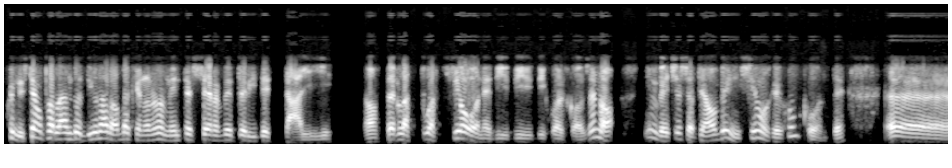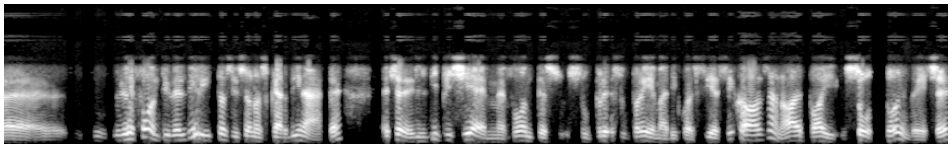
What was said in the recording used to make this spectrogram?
Quindi stiamo parlando di una roba che normalmente serve per i dettagli, no? per l'attuazione di, di, di, qualcosa. No, invece sappiamo benissimo che con Conte eh, le fonti del diritto si sono scardinate, cioè il DPCM, fonte supre- suprema di qualsiasi cosa, no? e poi sotto invece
